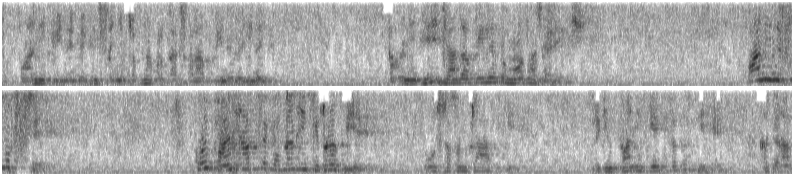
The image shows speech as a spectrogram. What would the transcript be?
तो पानी पीने में भी संयम रखना पड़ता है, शराब पीने में ही नहीं। पानी भी ज़्यादा पी ले तो मौत आ जाएगी। पानी निष्पक्ष है। कोई पानी आपसे कहता नहीं कितना पिए, वो स्वतंत्रता आपकी है? लेकिन पानी की एक प्रकृति है। अगर आप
